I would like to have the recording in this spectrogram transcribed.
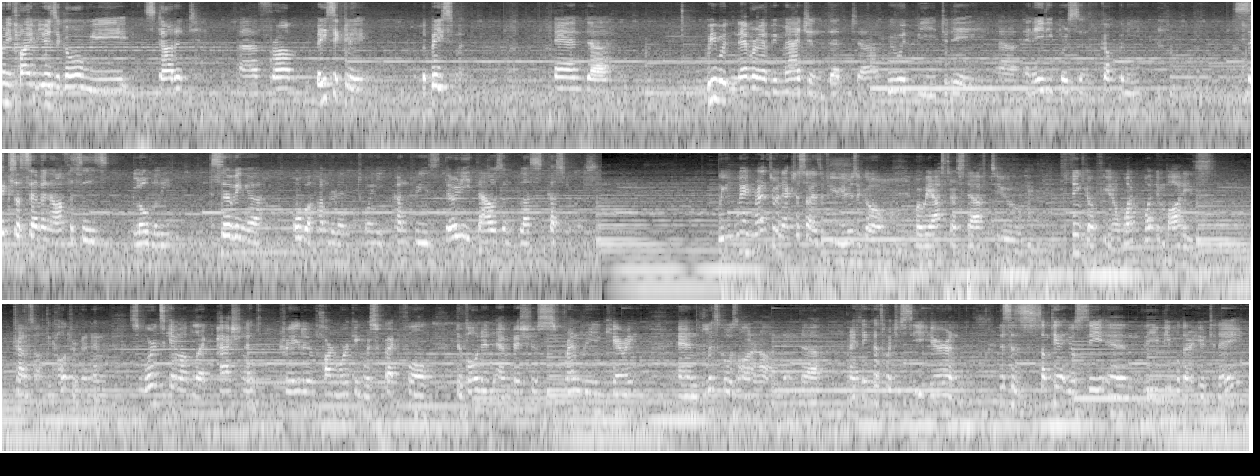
25 years ago, we started uh, from basically the basement. And uh, we would never have imagined that uh, we would be today uh, an 80 person company, six or seven offices globally, serving uh, over 120 countries, 30,000 plus customers. We, we ran through an exercise a few years ago where we asked our staff to think of, you know, what, what embodies Transoft, the culture of it. And so words came up like passionate, creative, hardworking, respectful, devoted, ambitious, friendly, caring, and the list goes on and on. And, uh, and I think that's what you see here. And this is something that you'll see in the people that are here today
